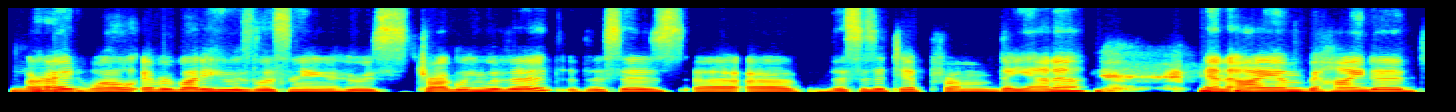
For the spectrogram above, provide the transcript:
yeah. All right. Well, everybody who is listening who is struggling with it, this is uh, uh this is a tip from Diana, and I am behind it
